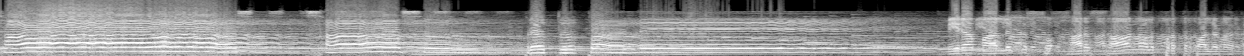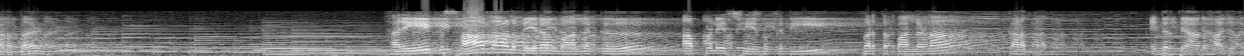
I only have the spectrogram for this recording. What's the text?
ਸਾਸ ਸਾਸ ਪ੍ਰਤਪਲੇ। ਮੇਰਾ ਮਾਲਕ ਹਰ ਸਾਹ ਨਾਲ ਪ੍ਰਤਪਾਲਣਾ ਕਰਦਾ ਹੈ। ਹਰੇਕ ਸਾਹ ਨਾਲ ਮੇਰਾ ਮਾਲਕ ਆਪਣੇ ਸੇਵਕ ਦੀ ਪ੍ਰਤਪਾਲਣਾ ਕਰਦਾ। ਇਧਰ ਧਿਆਨ ਹਾਜ਼ਰ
